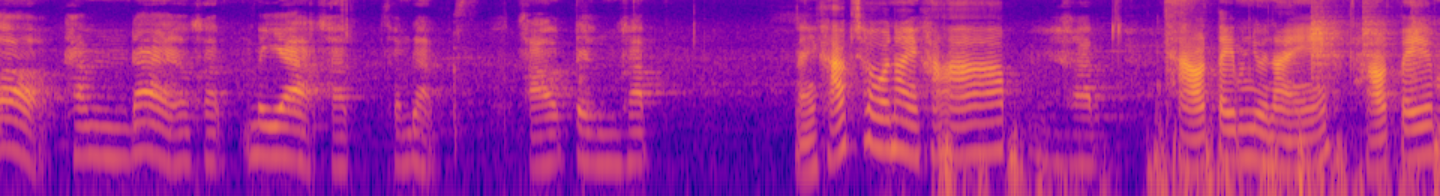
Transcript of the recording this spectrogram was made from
ก็ทำได้แล้วครับ ไม่ยากครับสำหรับ ขาวเต็มครับ ไหนครับ โชว์หน่อยครับ นี่ครับ ขาวเต็มอยู่ไหน ขาวเต็ม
